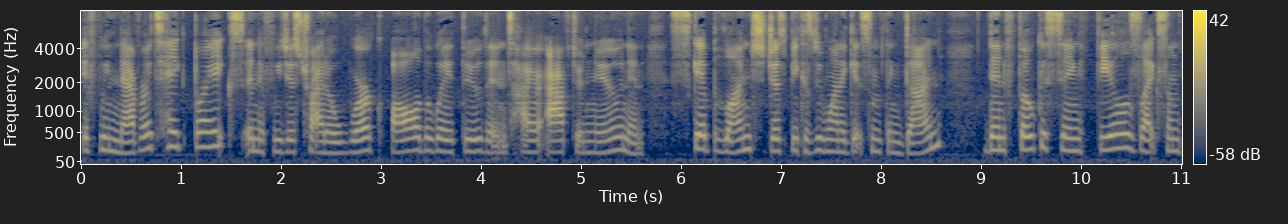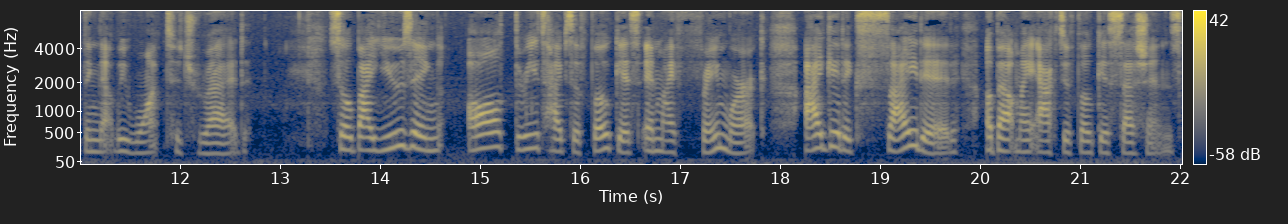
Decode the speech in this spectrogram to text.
if we never take breaks and if we just try to work all the way through the entire afternoon and skip lunch just because we want to get something done, then focusing feels like something that we want to dread. So, by using all three types of focus in my framework, I get excited about my active focus sessions.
